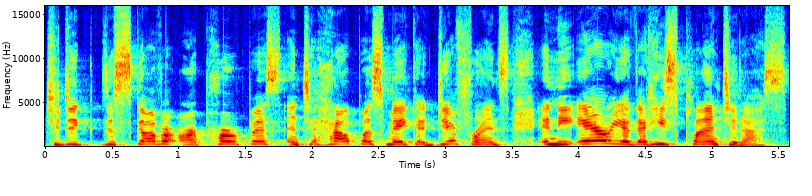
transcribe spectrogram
to di- discover our purpose and to help us make a difference in the area that He's planted us.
